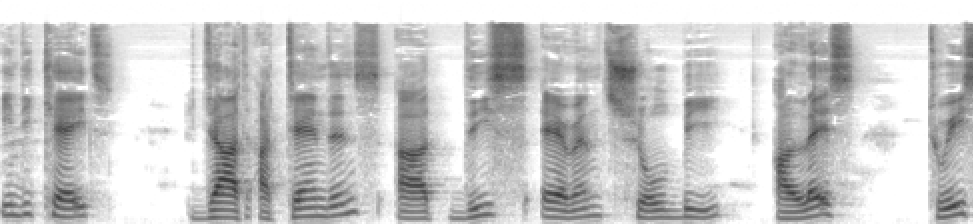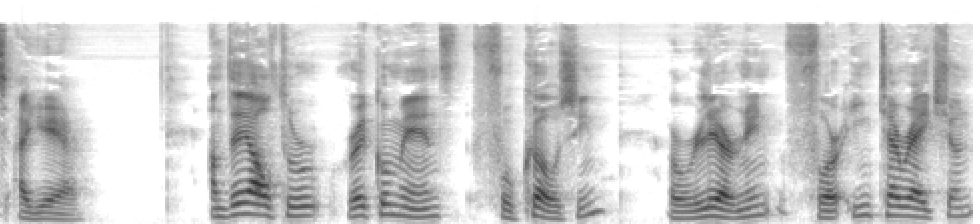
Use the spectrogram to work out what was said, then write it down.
indicates that attendance at this event should be at least twice a year, and the author recommends focusing or learning for interaction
